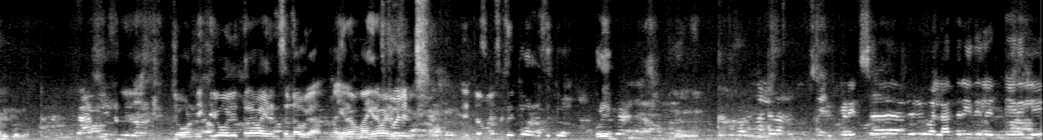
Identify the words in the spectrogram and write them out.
അടിപൊളി. ജോൺ വിക്കിന് പോലും ഇത്ര വൈലൻസ് ഉണ്ടാവില്ല ഭയങ്കര ഭയങ്കര വൈലൻസ് സെറ്റ് പറഞ്ഞു സെറ്റ് നല്ലതാണ്. ക്രെഡിറ്റ്സ് ഒരു വല്ലാത്ത രീതിയിൽ എന്റെ ഇതിലേ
